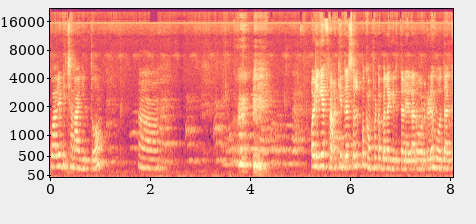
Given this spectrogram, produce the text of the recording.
ಕ್ವಾಲಿಟಿ ಚೆನ್ನಾಗಿತ್ತು. ಅವಳಿಗೆ ಫ್ರಾಕ್ ಇದ್ದರೆ ಸ್ವಲ್ಪ ಕಂಫರ್ಟಬಲ್ ಆಗಿರ್ತಾಳೆ ಎಲ್ಲರೂ. ಹೊರಗಡೆ ಹೋದಾಗ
